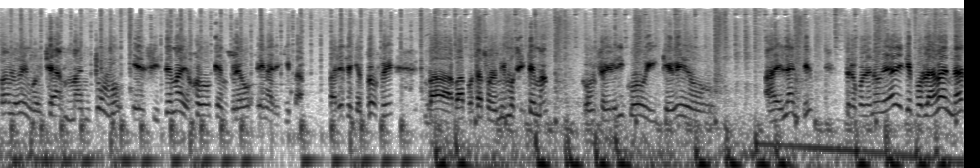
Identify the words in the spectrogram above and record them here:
Pablo Bengoechea mantuvo el sistema de juego que empleó en Arequipa. Parece que el profe va, va a apostar por el mismo sistema, con Federico y Quevedo adelante, pero con la novedad de que por las bandas,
